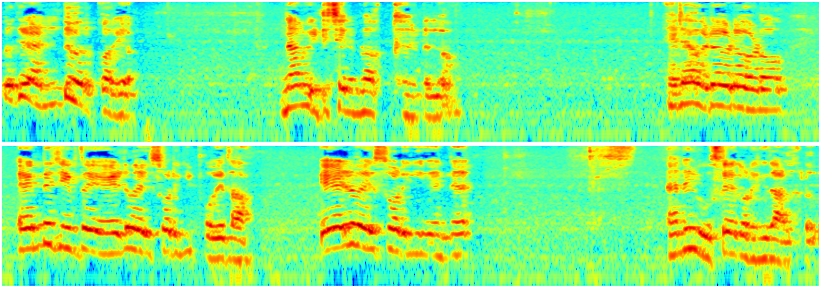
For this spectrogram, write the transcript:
ഇവർക്ക് രണ്ടുപേർക്കും അറിയാം. ഞാൻ വീട്ടിൽ ചെല്ലുമ്പോഴൊക്കെ ഉണ്ടല്ലോ. എടാ എടോ എടോ എടോ. എന്റെ ജീവിതം ഏഴ് വയസ്സ് തുടങ്ങി പോയതാ. ഏഴ് വയസ്സ് തുടങ്ങി എന്നെ. എന്നെ യൂസ് ചെയ്ത് തുടങ്ങിയത് ആളുകൾ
